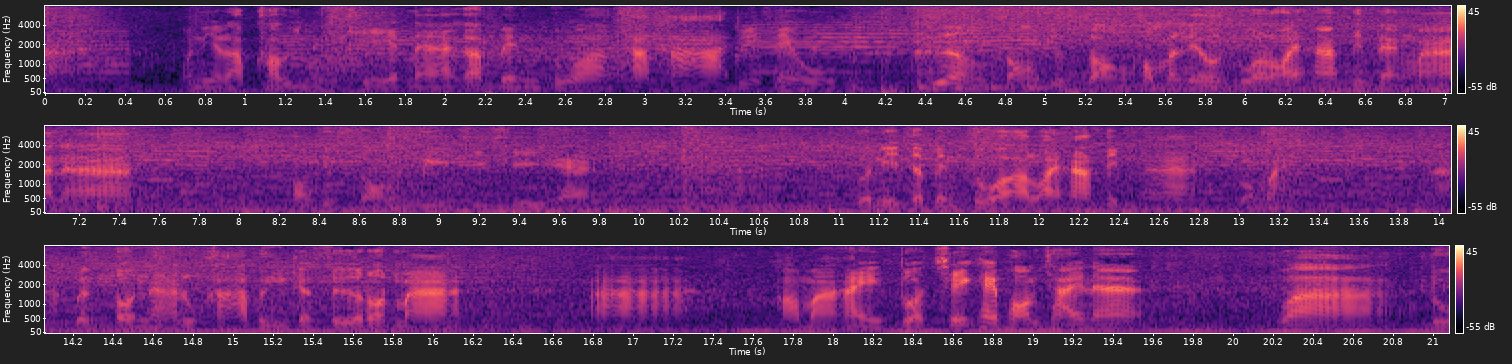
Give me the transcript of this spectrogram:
อะวันนี้รับเข้าอีกหนึ่งเคสนะ ก็เป็นตัวทาทาดีเซล เครื่อง 2.2 คอมมาเร็วตัว 150 แรงม้านะฮะ2.2 VTT อะอ่าตัวนี้จะเป็นตัว 150 นะฮะตัวใหม่อ่าเบื้องต้นนะลูกค้าเพิ่งจะซื้อรถมาอ่าเอามาให้ตรวจเช็คให้พร้อมใช้นะ ว่าดู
